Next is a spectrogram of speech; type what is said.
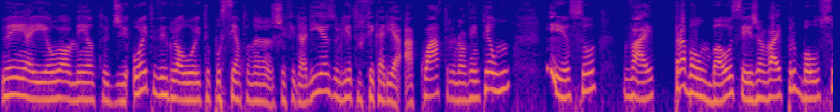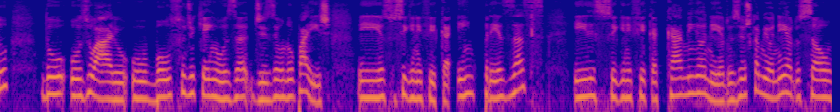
Vem aí um aumento de 8,8% nas refinarias. O litro ficaria a 4,91. E isso vai para a bomba, ou seja, vai para o bolso do usuário, o bolso de quem usa diesel no país. E isso significa empresas isso significa caminhoneiros. E os caminhoneiros são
